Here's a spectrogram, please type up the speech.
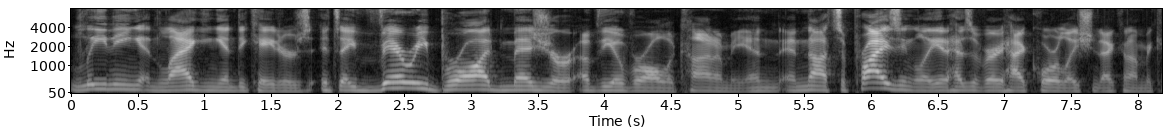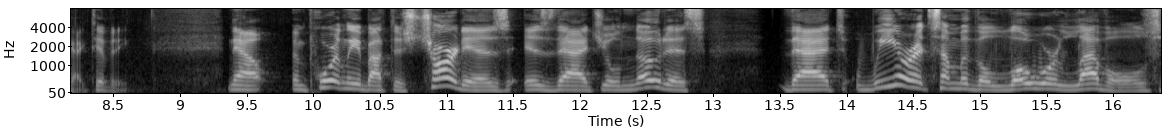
leading and lagging indicators. It's a very broad measure of the overall economy. And, and not surprisingly, it has a very high correlation to economic activity. Now, importantly about this chart is, is that you'll notice that we are at some of the lower levels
